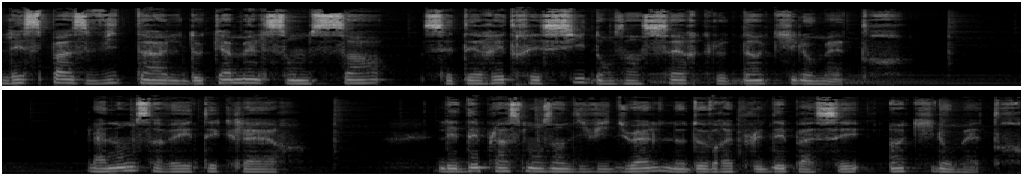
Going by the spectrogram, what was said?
L'espace vital de Kamel Samsa s'était rétréci dans un cercle d'un kilomètre. L'annonce avait été claire. Les déplacements individuels ne devraient plus dépasser un kilomètre.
